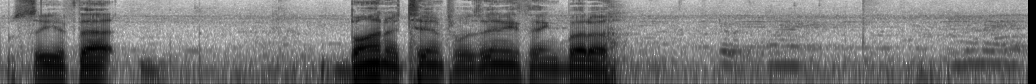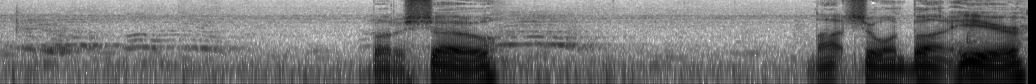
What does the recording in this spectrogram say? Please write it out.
We'll see if that bunt attempt was anything but a but a show. Not showing bunt here.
